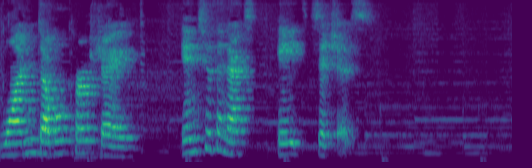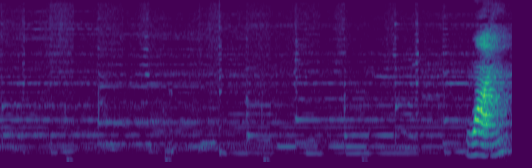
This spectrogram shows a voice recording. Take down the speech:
one double crochet into the next eight stitches. One,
